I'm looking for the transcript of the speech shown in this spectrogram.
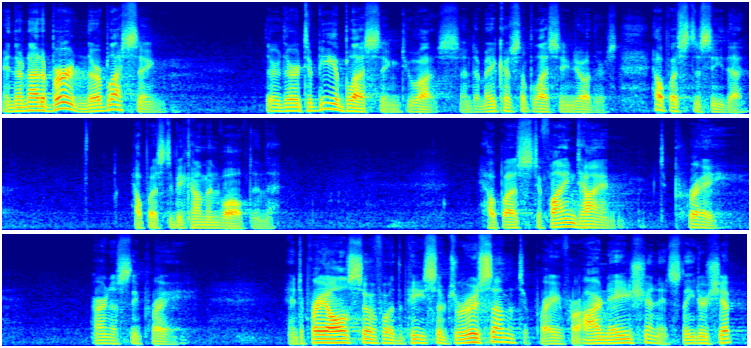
And they're not a burden, they're a blessing. They're there to be a blessing to us and to make us a blessing to others. Help us to see that. Help us to become involved in that. Help us to find time to pray, earnestly pray. And to pray also for the peace of Jerusalem, to pray for our nation, its leadership.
